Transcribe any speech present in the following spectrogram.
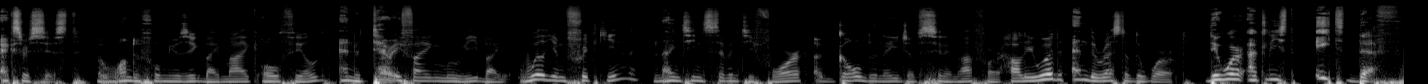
Exorcist, a wonderful music by Mike Oldfield, and a terrifying movie by William Friedkin, 1974, a golden age of cinema for Hollywood and the rest of the world. There were at least eight deaths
